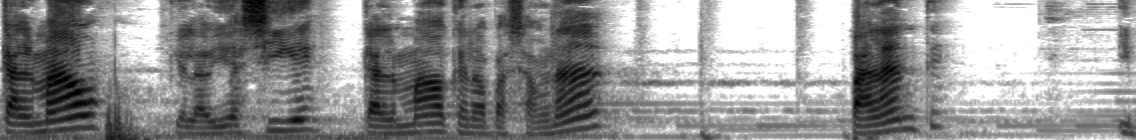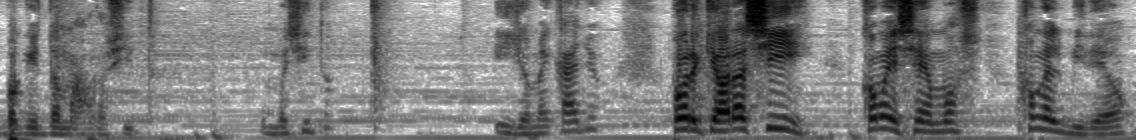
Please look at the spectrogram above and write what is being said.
Calmado, que la vida sigue, calmado que no ha pasado nada, pa'lante y poquito más, brosito. Un besito y yo me callo, porque ahora sí, comencemos con el video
